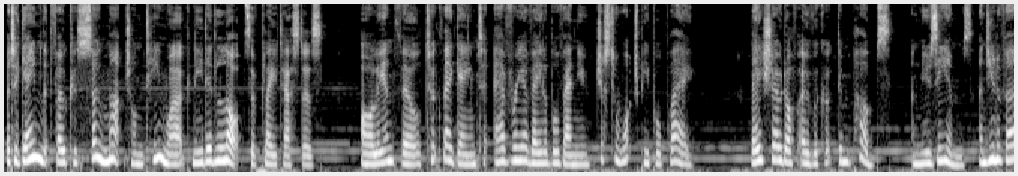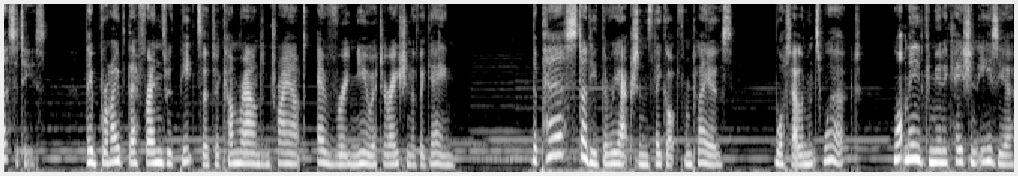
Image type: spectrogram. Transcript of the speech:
But a game that focused so much on teamwork needed lots of playtesters. Ollie and Phil took their game to every available venue just to watch people play. They showed off Overcooked in pubs, and museums, and universities. They bribed their friends with pizza to come round and try out every new iteration of the game. The pair studied the reactions they got from players. What elements worked? What made communication easier,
